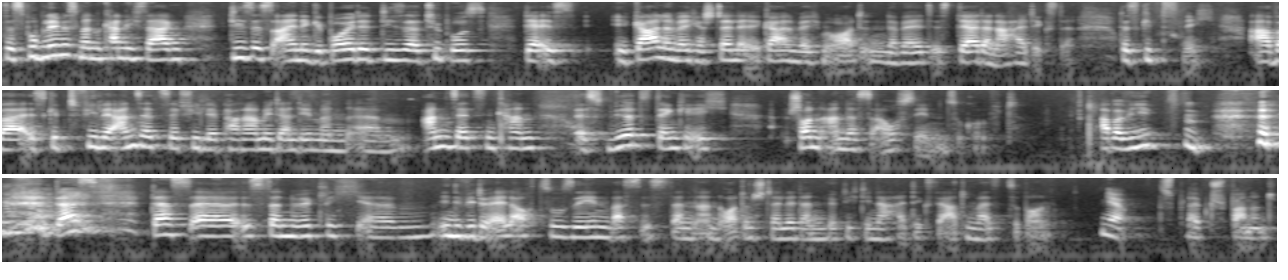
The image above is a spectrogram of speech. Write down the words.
Das Problem ist, man kann nicht sagen, dieses eine Gebäude, dieser Typus, der ist egal an welcher Stelle, egal an welchem Ort in der Welt, ist der der nachhaltigste. Das gibt es nicht. Aber es gibt viele Ansätze, viele Parameter, an denen man ähm, ansetzen kann. Es wird, denke ich, schon anders aussehen in Zukunft. Aber wie? Hm. Das, das äh, ist dann wirklich ähm, individuell auch zu sehen, was ist dann an Ort und Stelle dann wirklich die nachhaltigste Art und Weise zu bauen. Ja, das bleibt spannend.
